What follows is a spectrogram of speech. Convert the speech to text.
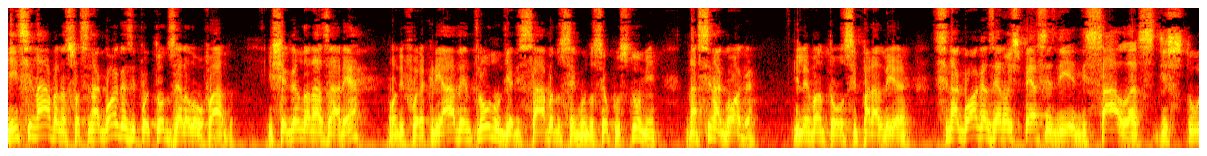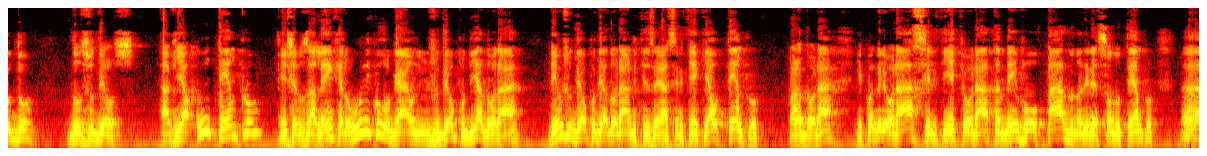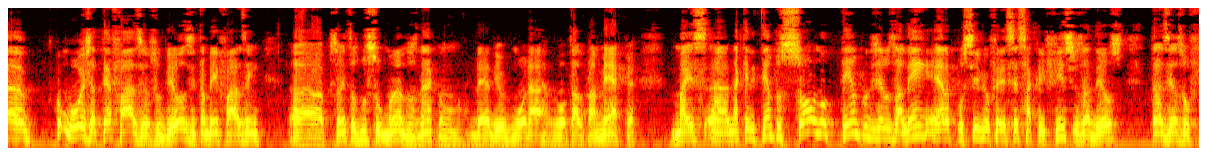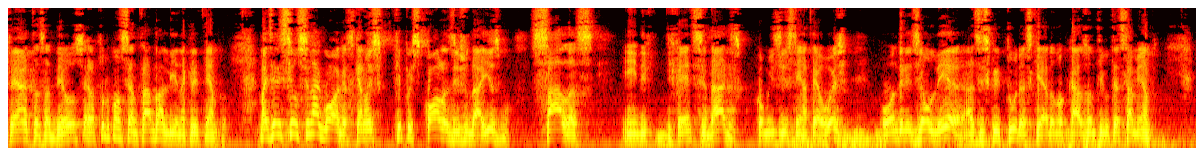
E ensinava nas suas sinagogas e por todos era louvado. E chegando a Nazaré, onde fora criado, entrou num dia de sábado, segundo o seu costume, na sinagoga e levantou-se para ler. Sinagogas eram espécies de, de salas de estudo dos judeus. Havia um templo em Jerusalém, que era o único lugar onde um judeu podia adorar. Nenhum judeu podia adorar onde quisesse, ele tinha que ir ao templo para adorar, e quando ele orasse, ele tinha que orar também voltado na direção do templo, uh, como hoje até fazem os judeus e também fazem, uh, principalmente os muçulmanos, né, com a ideia de morar voltado para Meca. Mas ah, naquele tempo, só no templo de Jerusalém era possível oferecer sacrifícios a Deus, trazer as ofertas a Deus, era tudo concentrado ali naquele templo. Mas eles tinham sinagogas, que eram tipo escolas de judaísmo, salas em diferentes cidades, como existem até hoje, onde eles iam ler as escrituras, que era no caso do Antigo Testamento.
